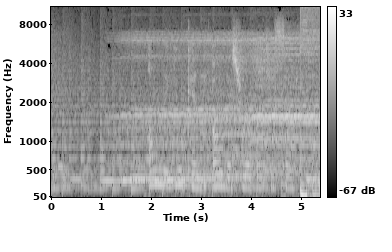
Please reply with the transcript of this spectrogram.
Only you can be always sure about yourself.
